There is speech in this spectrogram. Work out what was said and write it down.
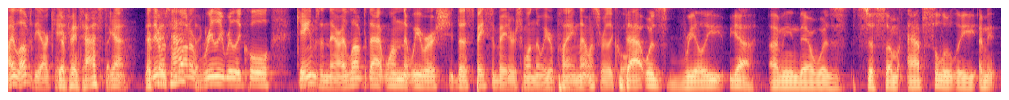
I loved the arcade. They're fantastic. Yeah, They're there was a lot of really really cool games in there. I loved that one that we were sh- the Space Invaders one that we were playing. That was really cool. that was really yeah. I mean, there was just some absolutely. I mean,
